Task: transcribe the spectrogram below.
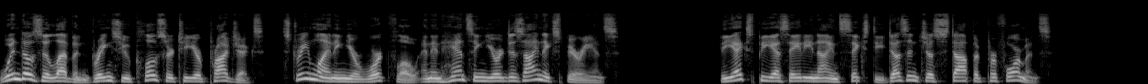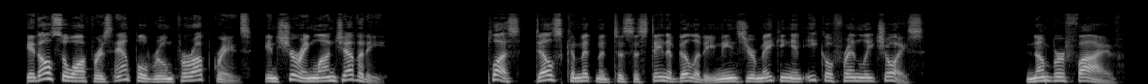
Windows 11 brings you closer to your projects, streamlining your workflow and enhancing your design experience. The XPS 8960 doesn't just stop at performance. It also offers ample room for upgrades, ensuring longevity. Plus, Dell's commitment to sustainability means you're making an eco friendly choice. Number 5.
